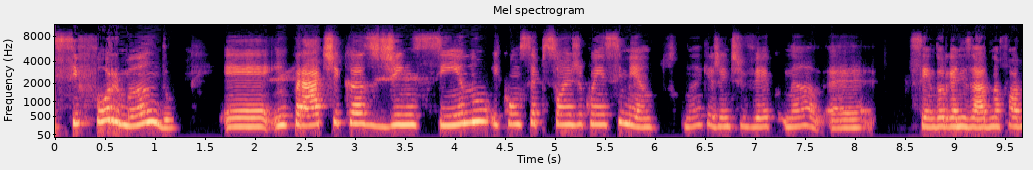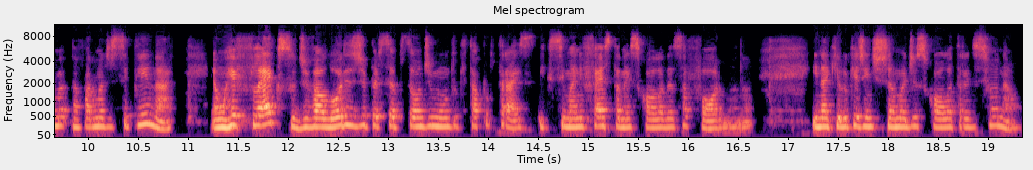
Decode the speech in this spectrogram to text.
se formando é, em práticas de ensino e concepções de conhecimento, né, que a gente vê né, é, sendo organizado na forma, na forma disciplinar. É um reflexo de valores de percepção de mundo que está por trás e que se manifesta na escola dessa forma, né, e naquilo que a gente chama de escola tradicional.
